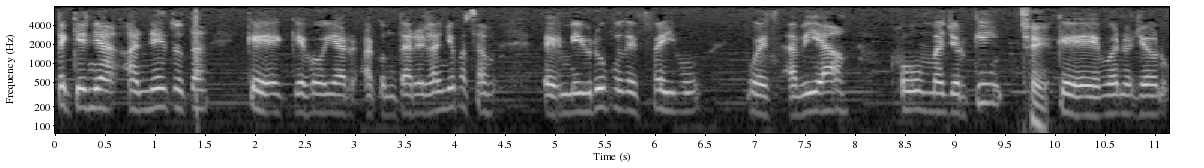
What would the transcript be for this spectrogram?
pequeña anécdota que, que voy a, a, contar. El año pasado en mi grupo de Facebook pues había un mallorquín que, bueno, yo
